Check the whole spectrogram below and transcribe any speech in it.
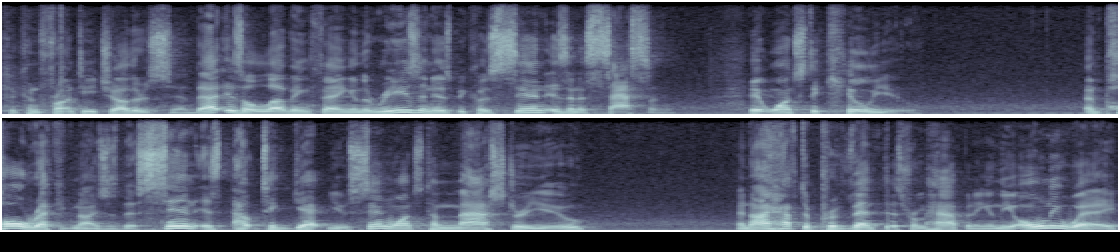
to confront each other's sin. That is a loving thing. And the reason is because sin is an assassin, it wants to kill you. And Paul recognizes this. Sin is out to get you, sin wants to master you. And I have to prevent this from happening. And the only way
